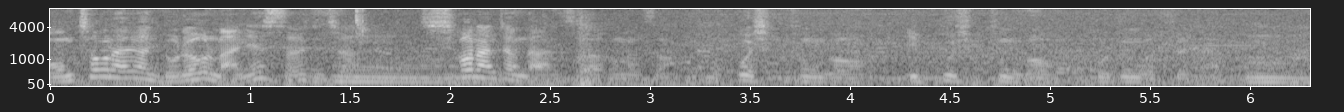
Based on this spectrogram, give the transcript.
엄청나게 노력을 많이 했어요 진짜. 음. 10원 한 장도 안 써가면서 먹고 싶은 거 입고 싶은 거 모든 것들 다. 음...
